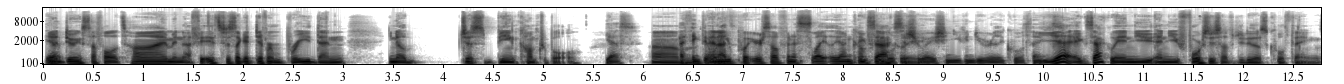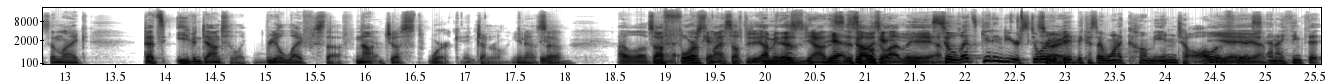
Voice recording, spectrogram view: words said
you Yeah. know doing stuff all the time, and I feel it's just like a different breed than you know just being comfortable. yes, Um, I think that when I you put yourself in a slightly uncomfortable Exactly. situation, you can do really cool things. yeah, exactly, and you and you force yourself to do those cool things, and like that's even down to like real life stuff, not Yeah. just work in general. You know, so I love. so I forced Okay. myself to do. I mean, this is you know this, Yeah, it's so, okay. a lot, yeah, yeah. So let's get into your story a bit because I want to come into all of Yeah, this, yeah. and I think that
